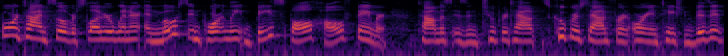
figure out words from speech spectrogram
four-time Silver Slugger winner, and most importantly, Baseball Hall of Famer. Thomas is in Cooperstown for an orientation visit,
